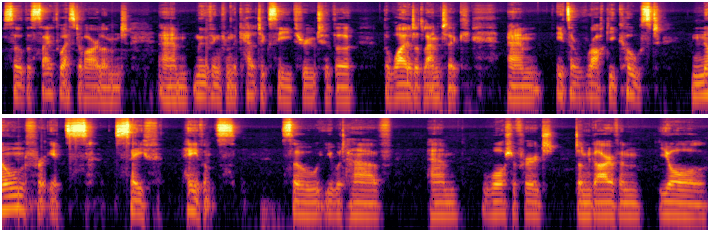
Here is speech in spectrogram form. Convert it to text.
So the southwest of Ireland, um, moving from the Celtic Sea through to the, the wild Atlantic, um, it's a rocky coast known for its safe havens. So you would have um, Waterford, Dungarvan, Youghal,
